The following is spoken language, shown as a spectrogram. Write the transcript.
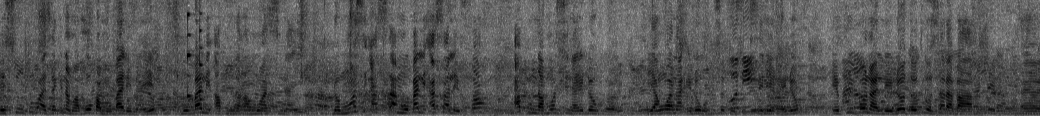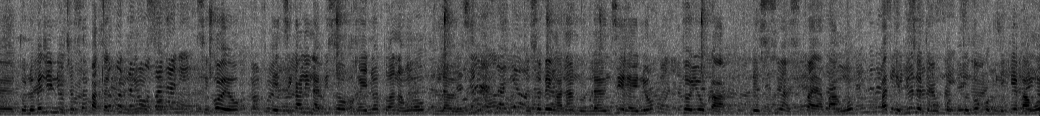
e surtout azalaki na maboko ya mobali na ye mobali akundaka mwasi na ye donc mwasi asa mobali asala effort akunda mwasi na ye donc euh, yango wana eloko biso tosukiseli réunion et puis mpo na lelo tokoki kosala ba euh, tolobeli nyonso osala bacalcule nyonso sikoyo etikali na biso réunion toa nango lundi tosobenga nanu lundi réunion toyoka decision ya suka ya bango parce que biso tozo communiquer bango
